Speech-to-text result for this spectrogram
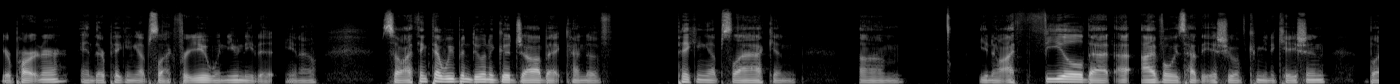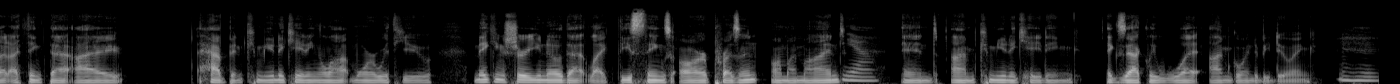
your partner and they're picking up slack for you when you need it you know so i think that we've been doing a good job at kind of picking up slack and um you know i feel that I, i've always had the issue of communication but i think that i have been communicating a lot more with you, making sure you know that like these things are present on my mind Yeah. and I'm communicating exactly what I'm going to be doing. hmm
